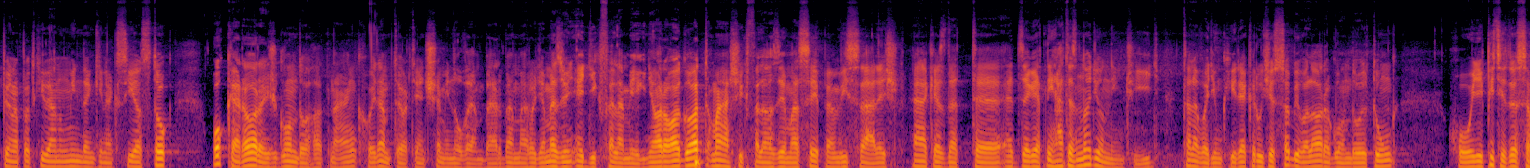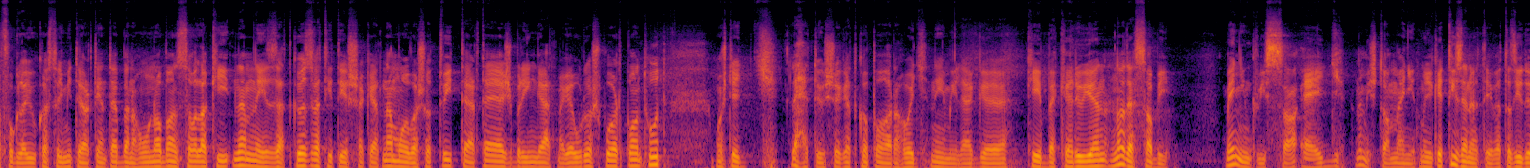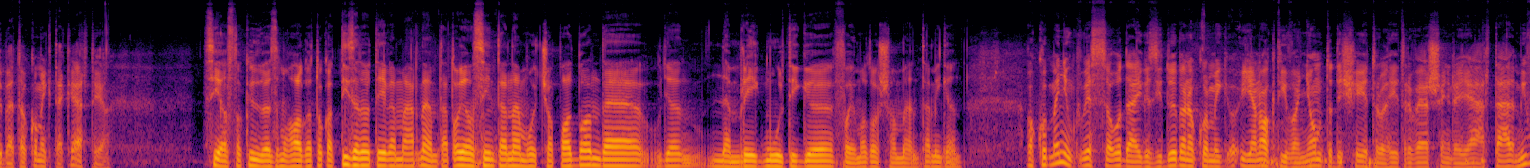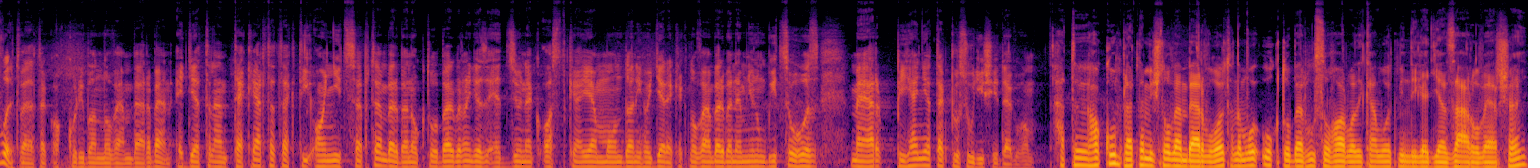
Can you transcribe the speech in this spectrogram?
Szép jó napot kívánunk mindenkinek, sziasztok! Akár arra is gondolhatnánk, hogy nem történt semmi novemberben, mert hogy a mezőny egyik fele még nyaralgat, a másik fele azért már szépen visszaáll és elkezdett eh, edzegetni. Hát ez nagyon nincs így, tele vagyunk hírekkel, úgyhogy Szabival arra gondoltunk, hogy egy picit összefoglaljuk azt, hogy mi történt ebben a hónapban. Szóval aki nem nézett közvetítéseket, nem olvasott Twitter, TS Bringát, meg eurosport.hu-t, most egy lehetőséget kap arra, hogy némileg eh, képbe kerüljön. Na de Szabi, menjünk vissza egy, nem is tudom mennyit, mondjuk egy 15 évet az időben, akkor még tekertél? Sziasztok, üdvözlöm a hallgatókat. 15 éve már nem, tehát olyan szinten nem, hogy csapatban, de ugye nem rég múltig folyamatosan mentem, igen. Akkor menjünk vissza odáig az időben, akkor még ilyen aktívan nyomtad, és hétről hétre versenyre jártál. Mi volt veletek akkoriban novemberben? Egyetlen tekertetek ti annyit szeptemberben, októberben, hogy az edzőnek azt kelljen mondani, hogy gyerekek novemberben nem nyúlunk bicóhoz, mert pihenjetek, plusz úgyis ideg van. Hát ha komplet nem is november volt, hanem október 23-án volt mindig egy ilyen záróverseny,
